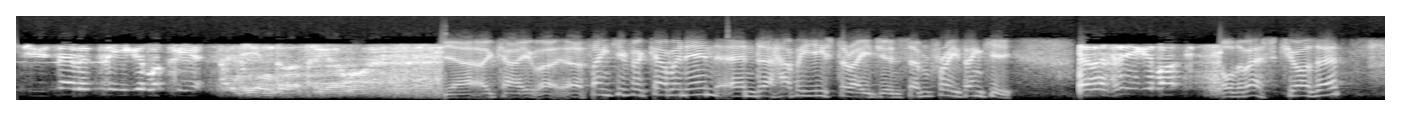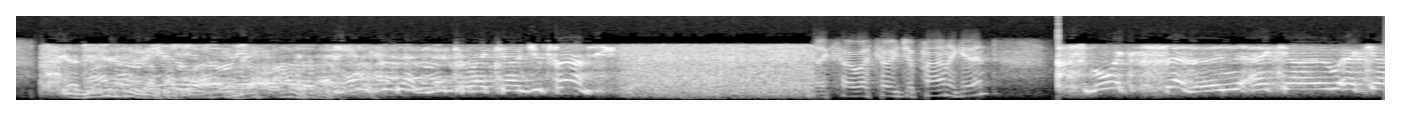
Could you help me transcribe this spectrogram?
Stu 73, good luck for you. Yeah, okay. Uh, uh, thank you for coming in, and uh, happy Easter, Adrian. 7 3, thank you. 7 3, good luck. All the best, QRZ. Echo Echo Echo, Japan again. Mike 7 Echo Echo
